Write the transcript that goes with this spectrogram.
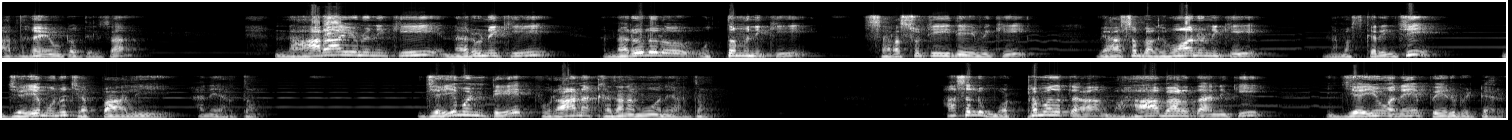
అర్థం ఏమిటో తెలుసా? నారాయణునికి నరునికి నరులలో ఉత్తమునికి సరస్వతీదేవికి వ్యాస భగవానునికి నమస్కరించి జయమును చెప్పాలి అని అర్థం. జయమంటే పురాణ కథనము అని అర్థం. అసలు మొట్టమొదట మహాభారతానికి జయం అనే పేరు పెట్టారు.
